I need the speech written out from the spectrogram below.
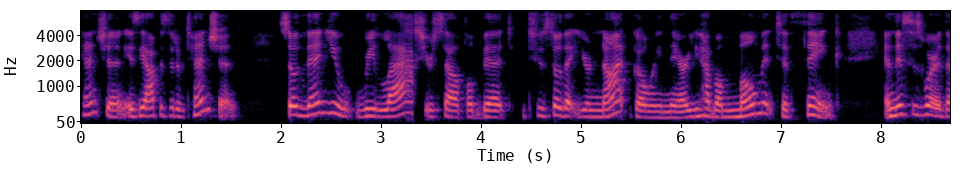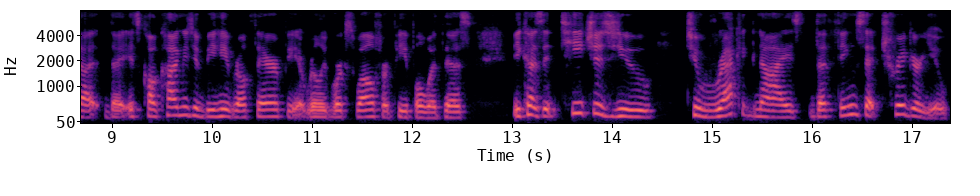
tension is the opposite of tension. So then you relax yourself a bit to so that you're not going there. You have a moment to think. And this is where the, the it's called cognitive behavioral therapy. It really works well for people with this because it teaches you to recognize the things that trigger you.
